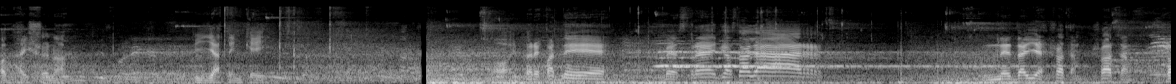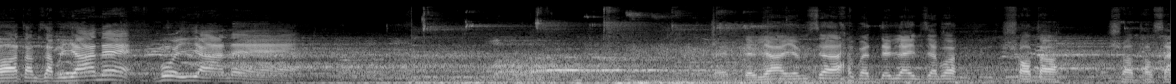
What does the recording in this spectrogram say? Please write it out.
От Гайшина. П'ятенький. Ой, перехватни. Бестренько столяр. Не дає. Що там? Що там? Що там за буяне? Буяне. Піддивляємося, піддивляємося, бо що то, що то все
